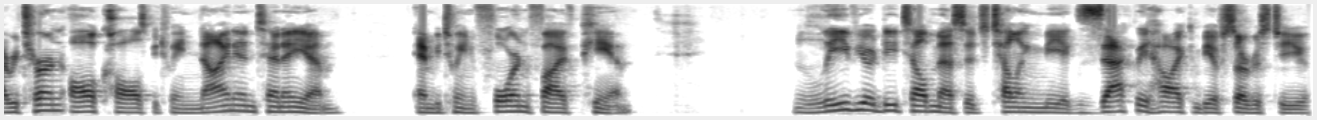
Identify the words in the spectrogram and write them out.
I return all calls between 9 and 10 a.m and between 4 and 5 p.m. Leave your detailed message telling me exactly how I can be of service to you,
